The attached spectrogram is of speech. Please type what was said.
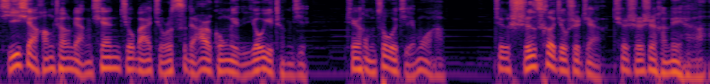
极限航程两千九百九十四点二公里的优异成绩。这个我们做过节目哈。这个实测就是这样，确实是很厉害啊。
